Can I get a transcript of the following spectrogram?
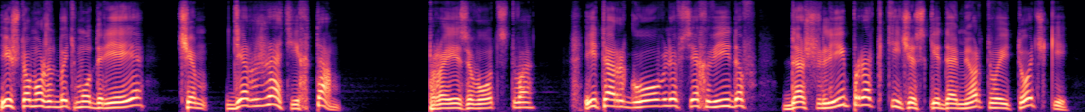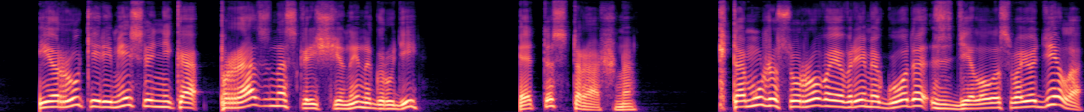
и что может быть мудрее, чем держать их там. Производство и торговля всех видов дошли практически до мертвой точки, и руки ремесленника праздно скрещены на груди. Это страшно. К тому же суровое время года сделало свое дело,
